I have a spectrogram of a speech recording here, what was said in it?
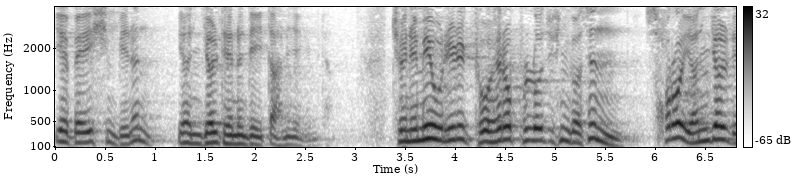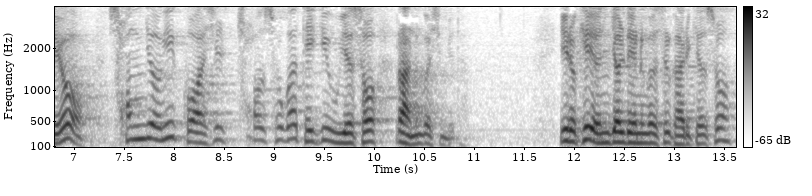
예배의 신비는 연결되는 데 있다 하는 얘기입니다. 주님이 우리를 교회로 불러주신 것은 서로 연결되어 성령이 거하실 초소가 되기 위해서라는 것입니다. 이렇게 연결되는 것을 가리켜서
